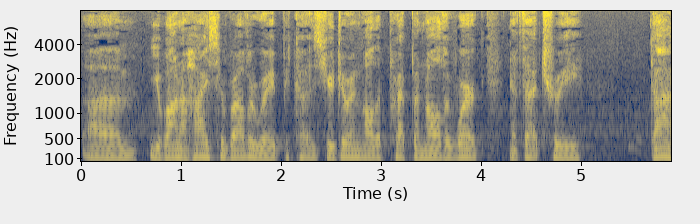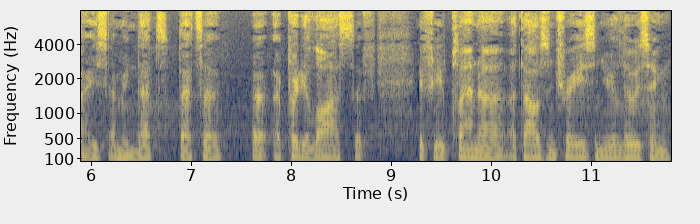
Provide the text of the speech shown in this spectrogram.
Um, you want a high survival rate because you're doing all the prep and all the work. And if that tree dies, I mean that's that's a, a, a pretty loss. If if you plant a, a thousand trees and you're losing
